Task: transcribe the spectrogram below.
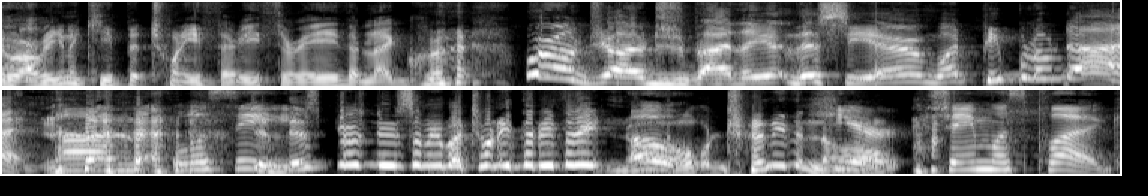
are we going to keep it 2033? They're like, we're all judged by the, this year what people have done. Um, we'll see. Did this person do something about 2033? No. Oh, don't even know. Here, shameless plug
